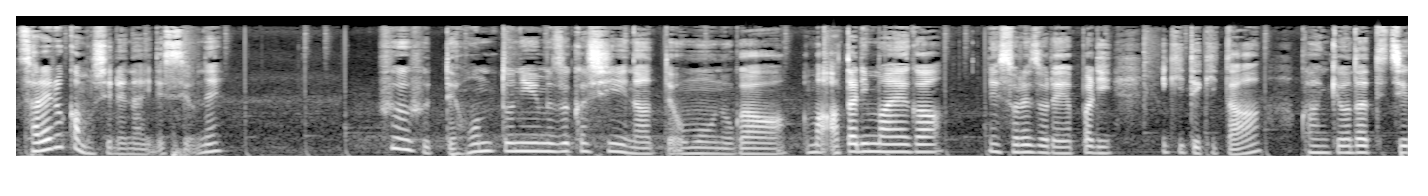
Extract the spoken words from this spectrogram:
されるかもしれないですよね。夫婦って本当に難しいなって思うのが、まあ、当たり前が、ね、それぞれやっぱり生きてきた環境だって違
